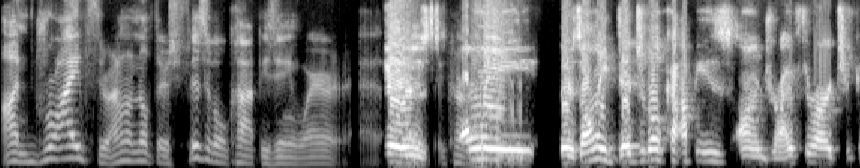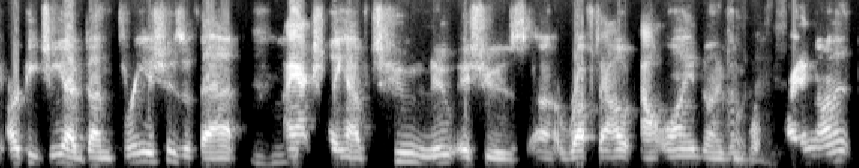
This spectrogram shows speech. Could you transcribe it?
on DriveThru. I don't know if there's physical copies anywhere. Uh, there's only there's only digital copies on DriveThruRPG. I've done three issues of that. Mm-hmm. I actually have two new issues uh, roughed out, outlined, and I've been oh, nice. writing on it.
